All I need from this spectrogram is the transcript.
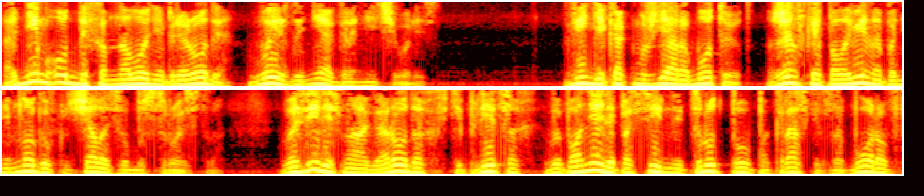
Одним отдыхом на лоне природы выезды не ограничивались. Видя, как мужья работают, женская половина понемногу включалась в обустройство. Возились на огородах, в теплицах, выполняли посильный труд по покраске заборов,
